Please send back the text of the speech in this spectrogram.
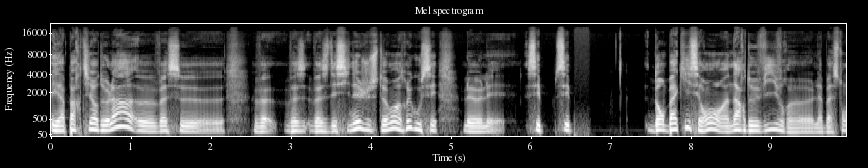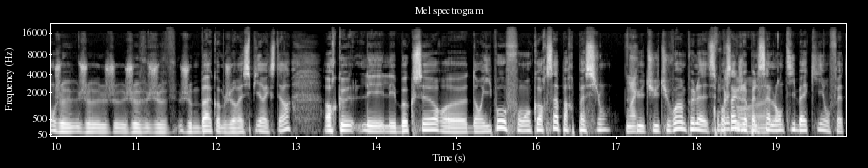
et à partir de là, euh, va, se, va, va se- va se dessiner justement un truc où c'est le, les, c'est, c'est- dans Baki, c'est vraiment un art de vivre. euh, la baston, je, je, je, je, je, je me bats comme je respire, etc. Alors que les, les boxeurs euh, dans Hippo font encore ça par passion. Ouais. Tu, tu, tu vois un peu, la- c'est pour ça que j'appelle ouais. ça l'anti-Baki en fait.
